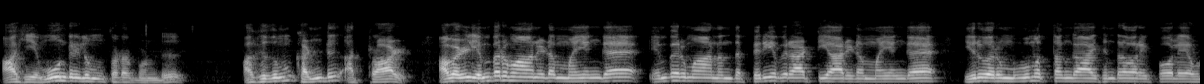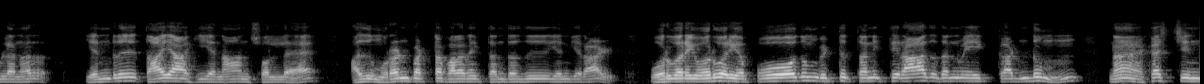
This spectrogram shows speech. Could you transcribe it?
ஆகிய மூன்றிலும் தொடர்புண்டு. அகுதும் கண்டு அற்றாள். அவள் எம்பெருமானிடம் மயங்க எம்பெருமான் அந்த பெரிய பிராட்டியாரிடம் மயங்க இருவரும் ஊமத்தங்காய் தின்றவரைப் போலே உள்ளனர் என்று தாயாகிய நான் சொல்ல அது முரண்பட்ட பலனை தந்தது என்கிறாள். ஒருவரை ஒருவர் எப்போதும் விட்டு தனித்திராத தன்மையைக் கண்டும் ந கஷ்டின்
